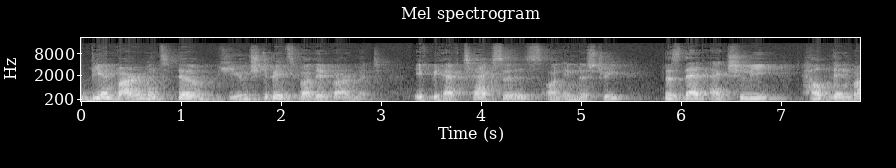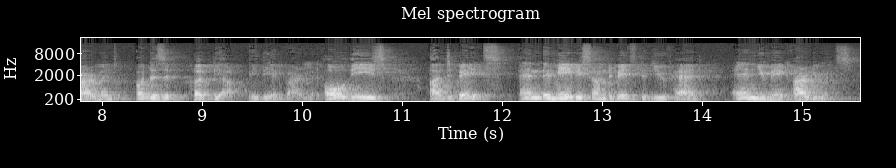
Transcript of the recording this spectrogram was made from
the environment, are huge debates about the environment. If we have taxes on industry, does that actually help the environment or does it hurt the, the environment? All these are debates, and there may be some debates that you've had, and you make arguments.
